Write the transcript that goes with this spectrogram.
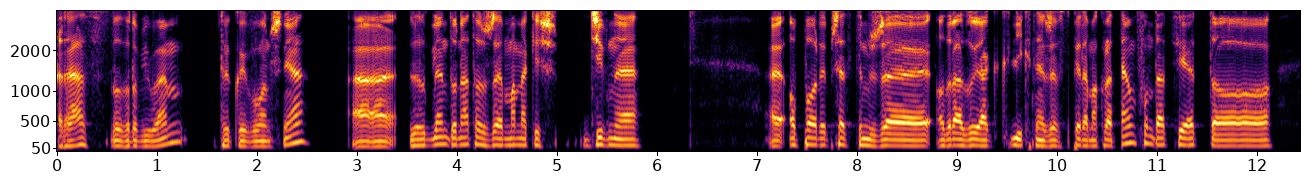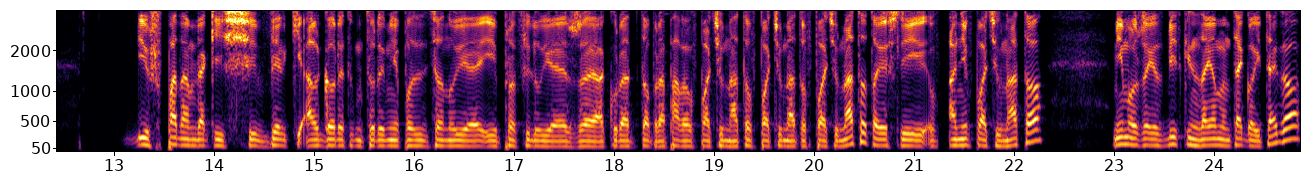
Raz to zrobiłem, tylko i wyłącznie, ze względu na to, że mam jakieś dziwne opory przed tym, że od razu jak kliknę, że wspieram akurat tę fundację, to już wpadam w jakiś wielki algorytm, który mnie pozycjonuje i profiluje, że akurat dobra, Paweł wpłacił na to, wpłacił na to, wpłacił na to, to jeśli, a nie wpłacił na to, mimo że jest bliskim znajomym tego i tego,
